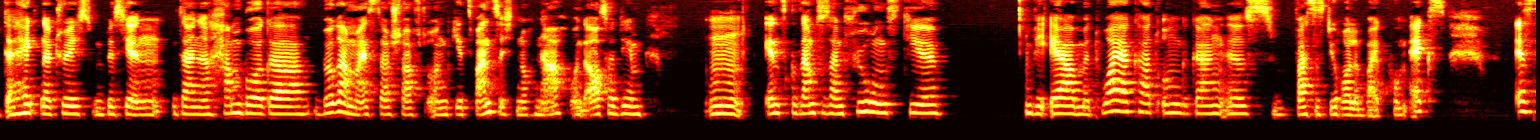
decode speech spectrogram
Da hängt natürlich ein bisschen seine Hamburger Bürgermeisterschaft und G20 noch nach und außerdem mh, insgesamt so sein Führungsstil, wie er mit Wirecard umgegangen ist, was ist die Rolle bei Cum-Ex es,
